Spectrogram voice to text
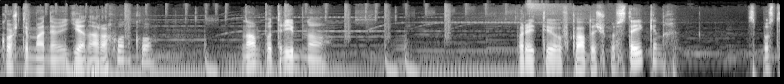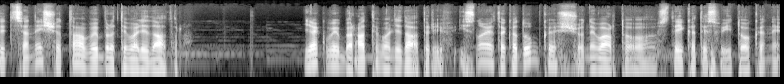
кошти в мене є на рахунку. Нам потрібно перейти у вкладочку Стейкінг, спуститися нижче та вибрати валідатора. Як вибирати валідаторів? Існує така думка, що не варто стейкати свої токени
